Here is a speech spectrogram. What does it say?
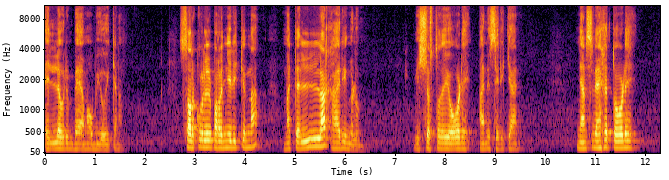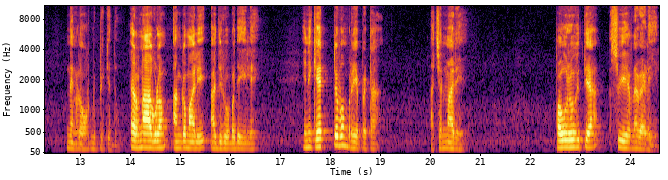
എല്ലാവരും ബേമ ഉപയോഗിക്കണം. സർക്കുലറിൽ പറഞ്ഞിരിക്കുന്ന മറ്റെല്ലാ കാര്യങ്ങളും വിശ്വസ്തയോടെ അനുസരിക്കാൻ ഞാൻ സ്നേഹത്തോടെ നിങ്ങളെ ഓർമ്മിപ്പിക്കുന്നു. എറണാകുളം അങ്കമാലി അതിരൂപതയിലെ എനിക്ക് ഏറ്റവും പ്രിയപ്പെട്ട അച്ഛന്മാരെ പൗരോഹിത്യ സ്വീകരണ വേളയിൽ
